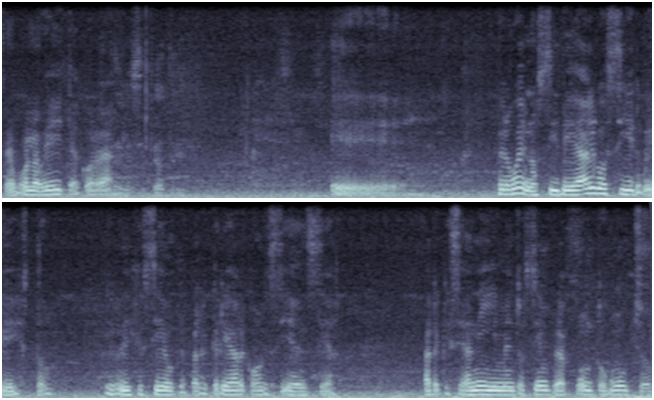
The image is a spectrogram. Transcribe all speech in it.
Se vos lo veis, te acordás. Eh, pero bueno, si de algo sirve esto, lo dije siempre, para crear conciencia, para que se animen, yo siempre apunto mucho,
